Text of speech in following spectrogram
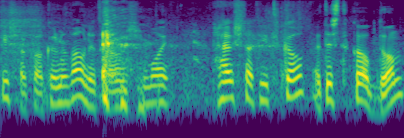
hier zou ik wel kunnen wonen trouwens. Mooi huis staat hier te koop. Het is te koop, Don.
